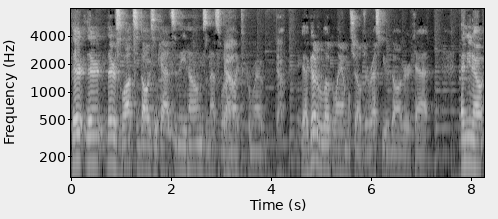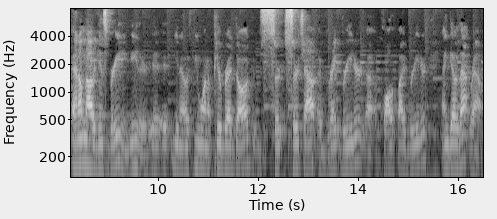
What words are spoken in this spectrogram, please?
there, there, there's lots of dogs and cats that need homes, and that's what I like to promote. Yeah. Yeah, go to the local animal shelter, rescue a dog or a cat. and you know, and I'm not against breeding either. It, it, you know, if you want a purebred dog, search, search out a great breeder, a qualified breeder, and go that route.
